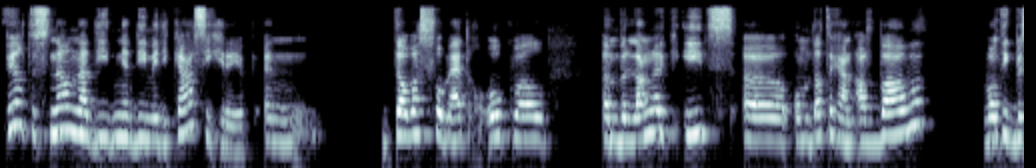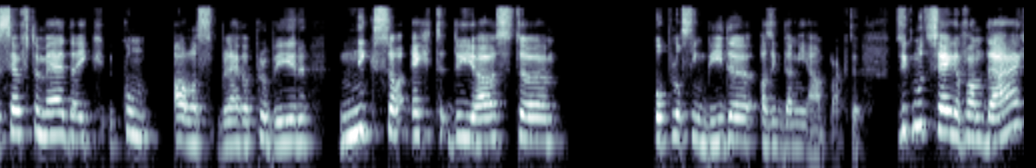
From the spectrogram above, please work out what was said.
veel te snel naar die, naar die medicatie greep. En dat was voor mij toch ook wel een belangrijk iets uh, om dat te gaan afbouwen. Want ik besefte mij dat ik kon alles blijven proberen. Niks zou echt de juiste oplossing bieden als ik dat niet aanpakte. Dus ik moet zeggen, vandaag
